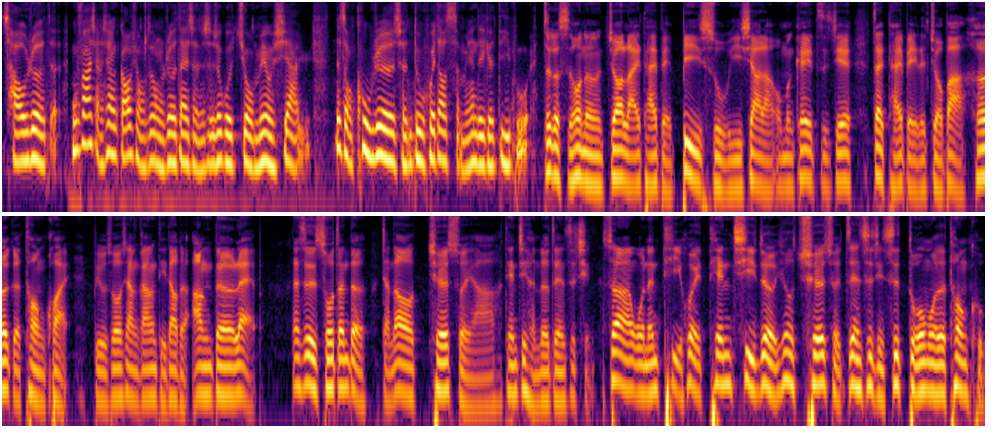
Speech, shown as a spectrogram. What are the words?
超热的。无法想象高雄这种热带城市，如果久没有下雨，那种酷热的程度会到什么样的一个地步？哎，这个时候呢，就要来台北避暑一下啦。我们可以直接在台北的酒吧喝个痛快，比如说像刚刚提到的 Under Lab。但是说真的，讲到缺水啊，天气很热这件事情，虽然我能体会天气热又缺水这件事情是多么的痛苦，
